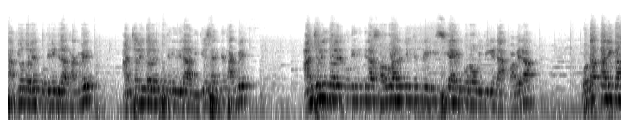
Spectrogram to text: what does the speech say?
জাতীয় দলের প্রতিনিধিরা থাকবে, আঞ্চলিক দলের প্রতিনিধিরা দ্বিতীয় সারিতে থাকবে। আঞ্চলিক দলের প্রতিনিধিরা সর্বভারতীয় ক্ষেত্রে ইসিআই কোন মিটিং এ ডাক পাবে না। ভোটার তালিকা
